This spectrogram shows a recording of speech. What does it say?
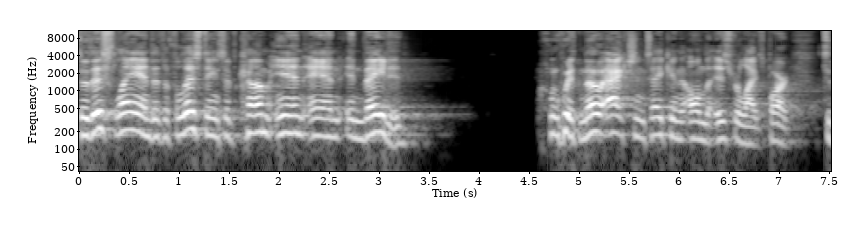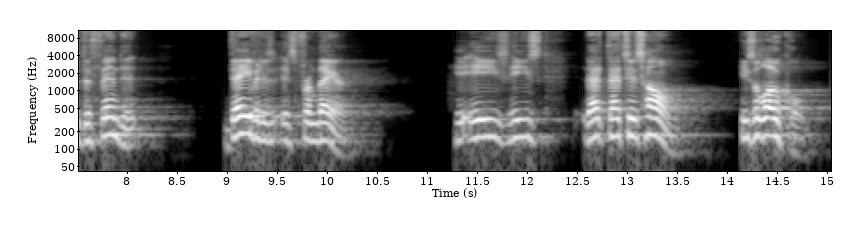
So, this land that the Philistines have come in and invaded with no action taken on the Israelites' part to defend it, David is, is from there. He, he's, he's, that, that's his home. He's a local.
